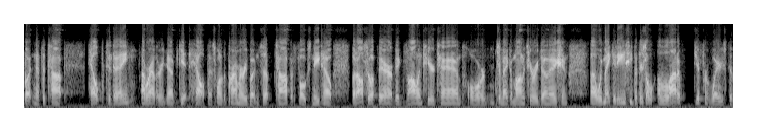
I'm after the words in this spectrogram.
button at the top help today. I rather uh, get help. That's one of the primary buttons up top if folks need help. But also up there, a big volunteer tab or to make a monetary donation. Uh, we make it easy, but there's a, a lot of different ways to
